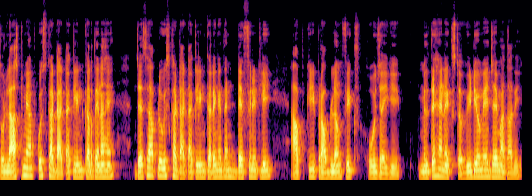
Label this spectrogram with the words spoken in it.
तो लास्ट में आपको इसका डाटा क्लीन कर देना है। जैसे आप लोग इसका डाटा क्लीन करेंगे देन डेफिनेटली आपकी प्रॉब्लम फिक्स हो जाएगी। मिलते हैं नेक्स्ट वीडियो में। जय माता दी।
